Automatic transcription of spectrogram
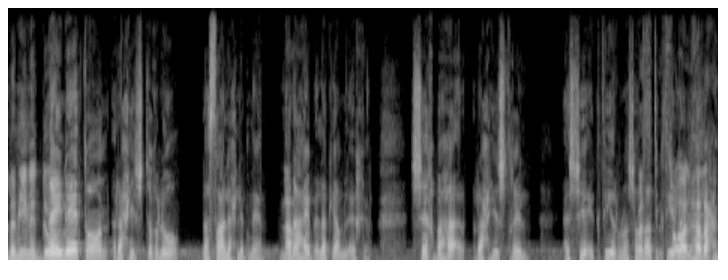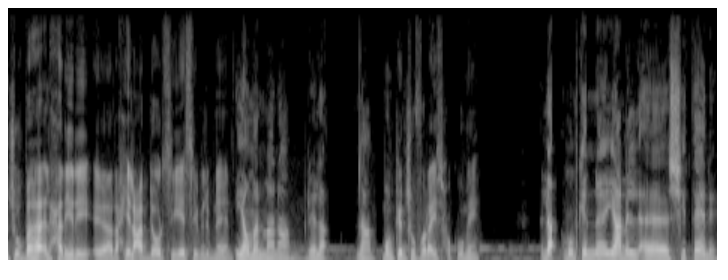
لمين الدور؟ اثنيناتهم رح يشتغلوا لصالح لبنان، نعم. أنا هاي باقول لك إياها من الآخر، الشيخ بهاء رح يشتغل أشياء كتير بس ونشاطات كتير. سؤال هل رح نشوف بهاء الحريري آه، رح يلعب دور سياسي بلبنان؟ يومًا ما نعم، ليه لأ؟ نعم. ممكن نشوفه رئيس حكومة؟ لأ، ممكن يعمل آآ شي تاني. لل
